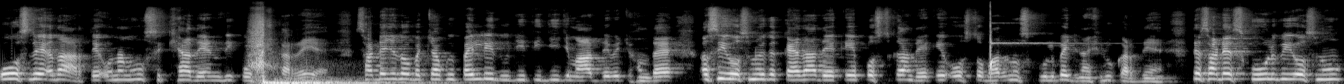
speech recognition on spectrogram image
ਉਸ ਦੇ ਆਧਾਰ ਤੇ ਉਹਨਾਂ ਨੂੰ ਸਿੱਖਿਆ ਦੇਣ ਦੀ ਕੋਸ਼ਿਸ਼ ਕਰ ਰਹੇ ਹੈ। ਸਾਡੇ ਜਦੋਂ ਬੱਚਾ ਕੋਈ ਪਹਿਲੀ, ਦੂਜੀ, ਤੀਜੀ ਜਮਾਤ ਦੇ ਵਿੱਚ ਹੁੰਦਾ ਹੈ। ਅਸੀਂ ਉਸ ਨੂੰ ਇੱਕ ਕਾਇਦਾ ਦੇ ਕੇ, ਪੁਸਤਕਾਂ ਦੇ ਕੇ, ਉਸ ਤੋਂ ਬਾਅਦ ਉਹਨੂੰ ਸਕੂਲ ਭੇਜਣਾ ਸ਼ੁਰੂ ਕਰਦੇ ਹਾਂ। ਤੇ ਸਾਡੇ ਸਕੂਲ ਵੀ ਉਸ ਨੂੰ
